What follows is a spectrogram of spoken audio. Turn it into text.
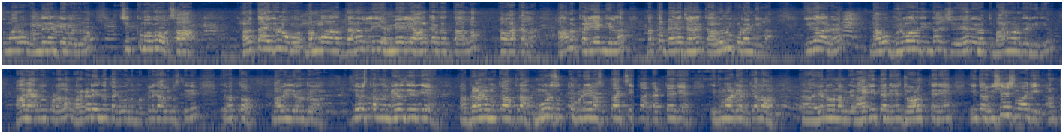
ಸುಮಾರು ಒಂದು ಗಂಟೆವರೆಗೂ ಚಿಕ್ಕ ಮಗು ಸಹ ಅಳ್ತಾ ಇದ್ರು. ನಾವು ನಮ್ಮ ದನಲ್ಲಿ ಎಮ್ಮೆಯಲ್ಲಿ ಹಾಲು ಕರೆದಂಥ ಅಲ್ಲ ನಾವು ಹಾಕಲ್ಲ. ಹಾಲು ಕರಿಯಂಗಿಲ್ಲ, ಮತ್ತು ಬೇರೆ ಜನಕ್ಕೆ ಹಾಲೂ ಕೊಡೋಂಗಿಲ್ಲ. ಇದಾಗ ನಾವು ಗುರುವಾರದಿಂದ ಏನು ಇವತ್ತು ಭಾನುವಾರದವರೆಗೆ ಇದೆಯೋ ಹಾಲು ಯಾರಿಗೂ ಕೊಡಲ್ಲ. ಹೊರಗಡೆಯಿಂದ ತಗೊಂಡು ಮಕ್ಕಳಿಗೆ ಹಾಲು ಇವತ್ತು ನಾವಿಲ್ಲಿ ಒಂದು ದೇವಸ್ಥಾನದ ಮೇಲ್ದೇವ್ರಿಗೆ ಬೆಳಗ್ಗೆ ಮುಖಾಂತರ ಮೂರು ಸುತ್ತು ಗುಡಿನ ಸುತ್ತಾಕಿಸಿ ಕಟ್ಟೆಗೆ ಇದು ಮಾಡಿ ಅದಕ್ಕೆಲ್ಲ ಏನು ನಮಗೆ ರಾಗಿ ತೇನೆ, ಜೋಳದ ತೇನೆ, ಈ ಥರ ವಿಶೇಷವಾಗಿ ಅಂತ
